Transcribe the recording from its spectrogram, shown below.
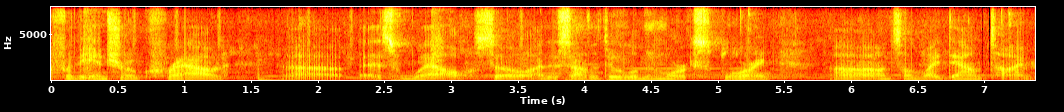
for the intro crowd as well. So I have to do a little bit more exploring uh, on some of my downtime.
